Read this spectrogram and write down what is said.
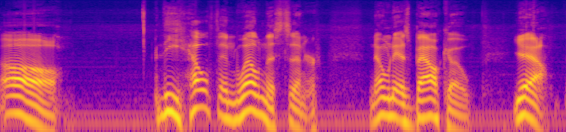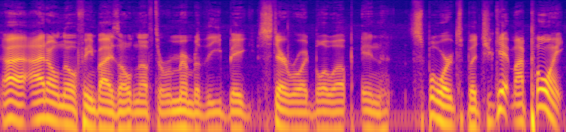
Oh, the Health and Wellness Center, known as Balco. Yeah, I, I, don't know if anybody's old enough to remember the big steroid blow up in sports, but you get my point.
